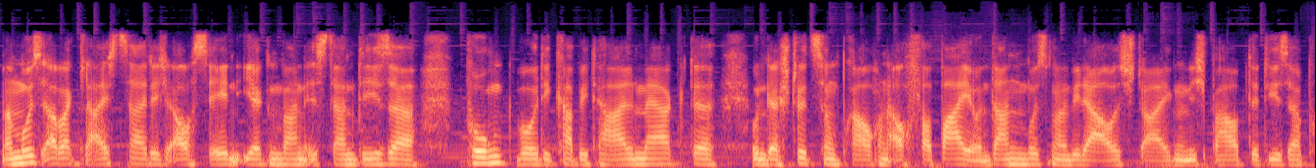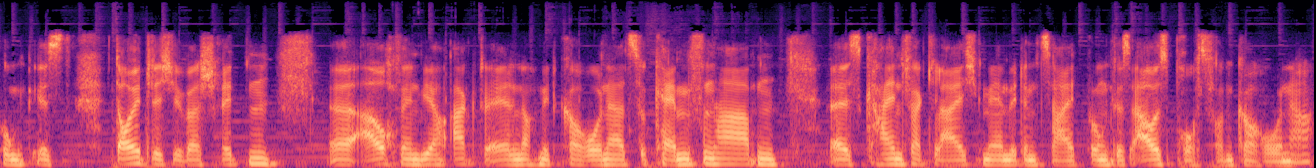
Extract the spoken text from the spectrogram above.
Man muss aber gleichzeitig auch sehen, irgendwann ist dann dieser Punkt, wo die Kapitalmärkte Unterstützung brauchen, auch vorbei. Und dann muss man wieder aussteigen. ich behaupte, dieser Punkt ist deutlich überschritten. Äh, auch wenn wir aktuell noch mit Corona zu kämpfen haben, äh, ist kein Vergleich mehr mit dem Zeitpunkt des Ausbruchs von Corona.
